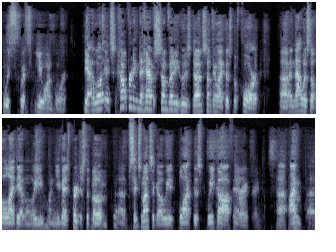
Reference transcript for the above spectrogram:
with with you on board. Yeah, well, it's comforting to have somebody who's done something like this before, uh, and that was the whole idea when we when you guys purchased the boat uh, six months ago. We had blocked this week off, and Right, right. uh, I'm uh,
